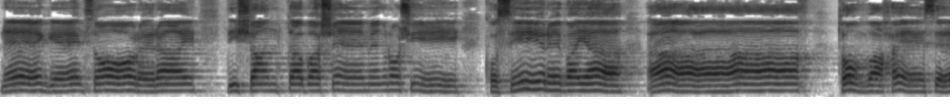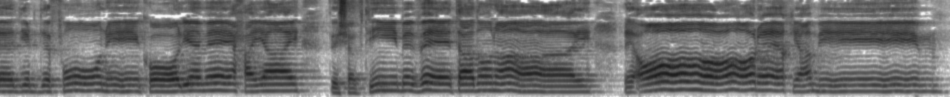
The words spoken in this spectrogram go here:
נגד צורריי, דישנת בשמן ראשי, כוסי רוויה, אך טוב וחסד ירדפוני כל ימי חיי, ושבתי בבית אדוני לאורך ימים.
